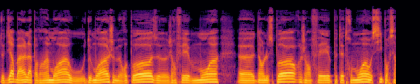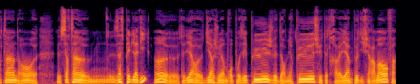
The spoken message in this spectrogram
de dire bah là pendant un mois ou deux mois, je me repose, euh, j'en fais moins dans le sport, j'en fais peut-être moins aussi pour certains dans certains aspects de la vie, hein, c'est-à-dire dire je vais me reposer plus, je vais dormir plus, je vais peut-être travailler un peu différemment, enfin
